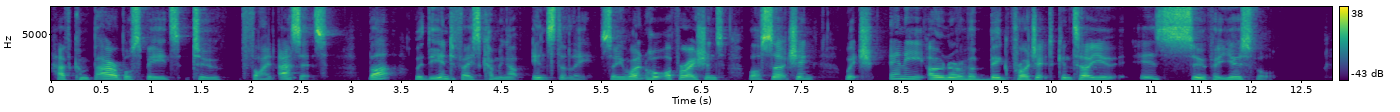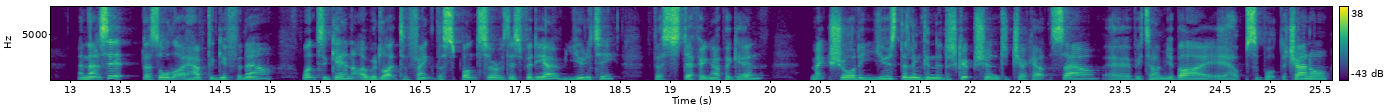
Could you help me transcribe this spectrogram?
have comparable speeds to find assets, but with the interface coming up instantly, so you won't halt operations while searching, which any owner of a big project can tell you is super useful. And that's it. That's all that I have to give for now. Once again, I would like to thank the sponsor of this video, Unity, for stepping up again. Make sure to use the link in the description to check out the sale. Every time you buy, it helps support the channel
